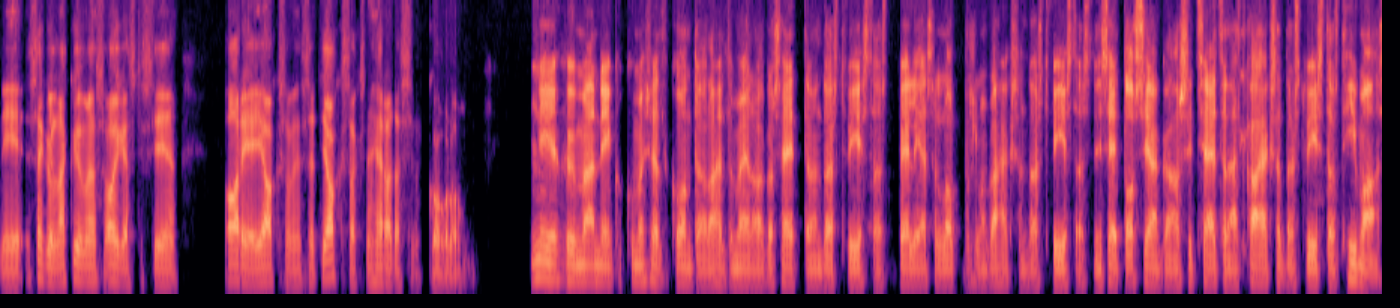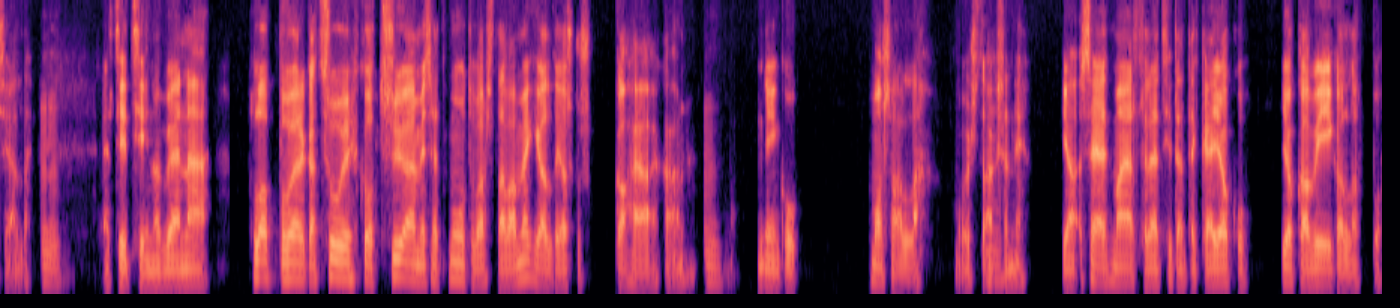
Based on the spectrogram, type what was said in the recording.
niin se kyllä näkyy myös oikeasti siinä arjen jaksamisessa, että jaksaako ne herätä sinne kouluun. Niin, ja kyllä mä, niin kun me sieltä Konteolahdelta meillä alkoi 17-15 peliä ja se loppui silloin 18-15, niin se ei tosiaankaan ole sit se, että sä lähdet 18-15 himaa sieltä. Mm. Että sitten siinä on vielä nämä loppuverkat, suihkut, syömiset, muut vastaavaa. Mekin oltiin joskus kahden aikaan Mm. niin kuin Mosalla, muistaakseni. Ja se, että mä ajattelen, että sitä tekee joku joka viikonloppu,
